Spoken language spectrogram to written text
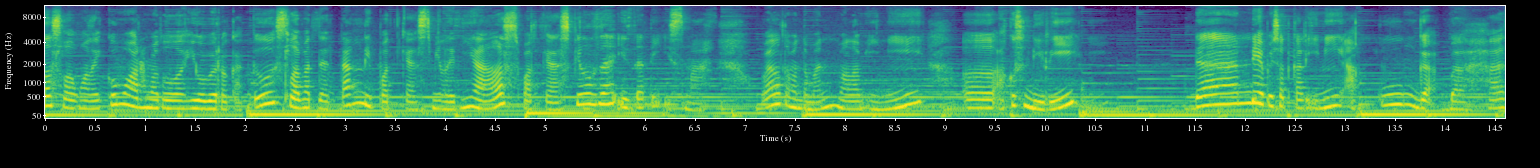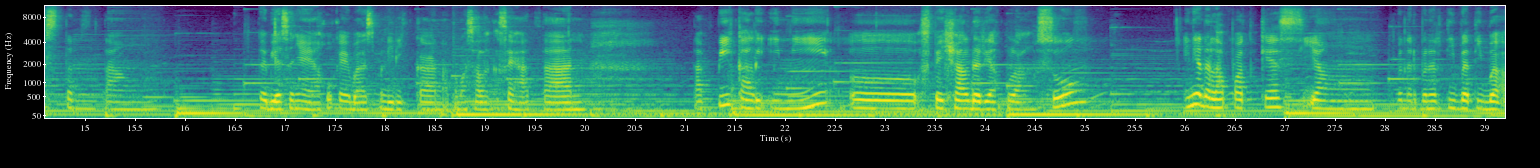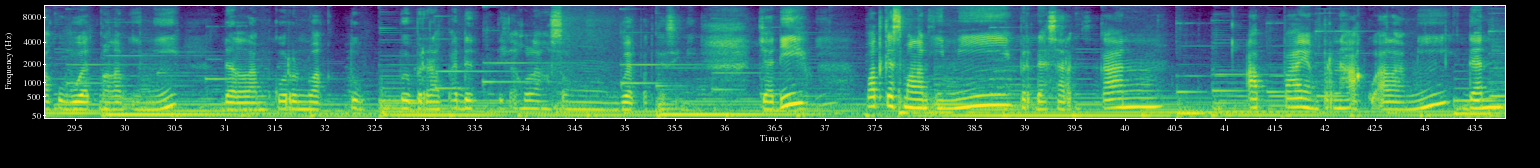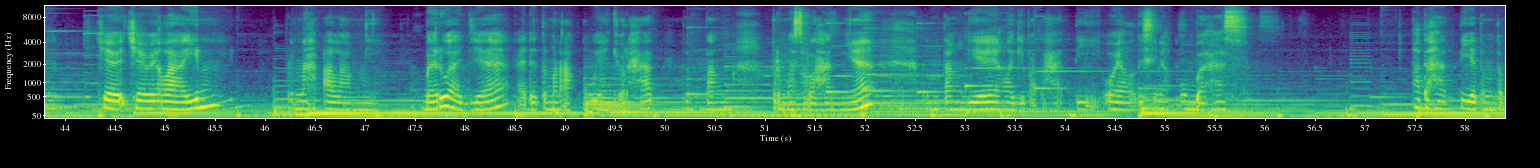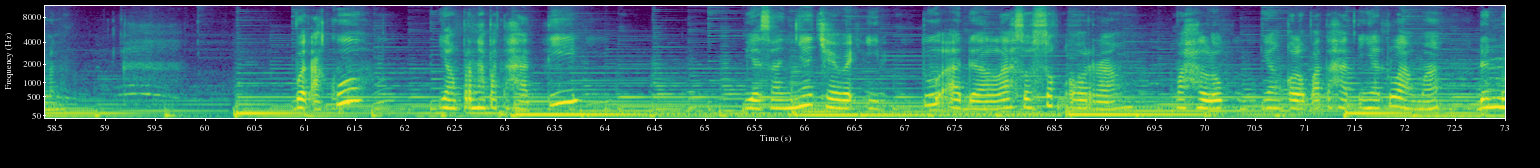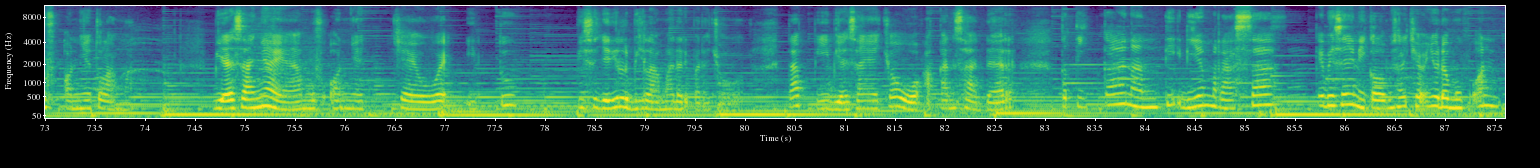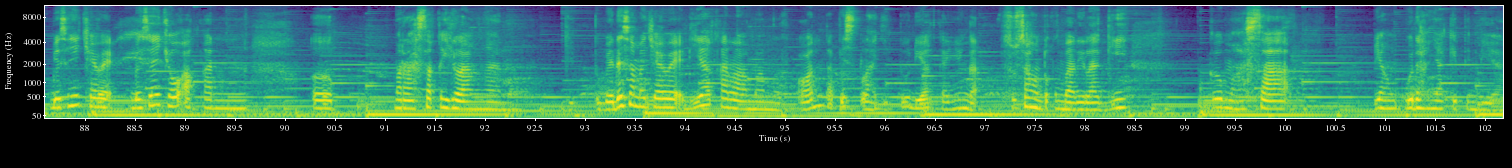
Assalamualaikum warahmatullahi wabarakatuh. Selamat datang di podcast Millennials Podcast Filza Izati Ismah. Well teman-teman, malam ini uh, aku sendiri. Dan di episode kali ini aku nggak bahas tentang Kayak biasanya ya, aku kayak bahas pendidikan atau masalah kesehatan. Tapi kali ini uh, spesial dari aku langsung Ini adalah podcast yang benar-benar tiba-tiba aku buat malam ini dalam kurun waktu beberapa detik aku langsung buat podcast ini. Jadi podcast malam ini berdasarkan apa yang pernah aku alami dan cewek-cewek lain pernah alami. Baru aja ada teman aku yang curhat tentang permasalahannya, tentang dia yang lagi patah hati. Well, di sini aku membahas patah hati ya teman-teman. Buat aku yang pernah patah hati biasanya cewek itu adalah sosok orang makhluk yang kalau patah hatinya tuh lama dan move onnya tuh lama. Biasanya ya move onnya cewek itu bisa jadi lebih lama daripada cowok. Tapi biasanya cowok akan sadar ketika nanti dia merasa kayak biasanya nih kalau misalnya ceweknya udah move on biasanya cewek biasanya cowok akan uh, merasa kehilangan gitu. Beda sama cewek dia akan lama move on tapi setelah itu dia kayaknya nggak susah untuk kembali lagi ke masa yang udah nyakitin dia.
